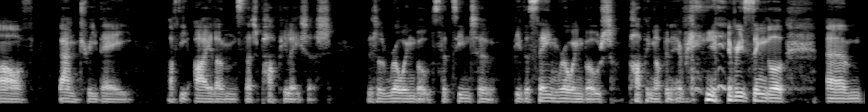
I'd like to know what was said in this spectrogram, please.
of Bantry Bay, of the islands that populate it, little rowing boats that seem to be the same rowing boat popping up in every every single um,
